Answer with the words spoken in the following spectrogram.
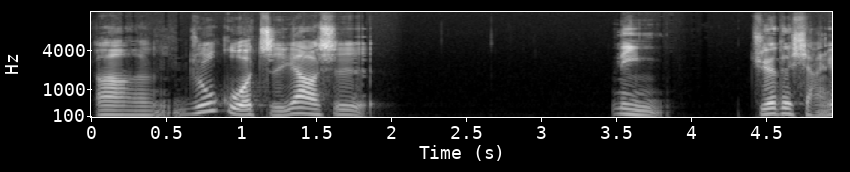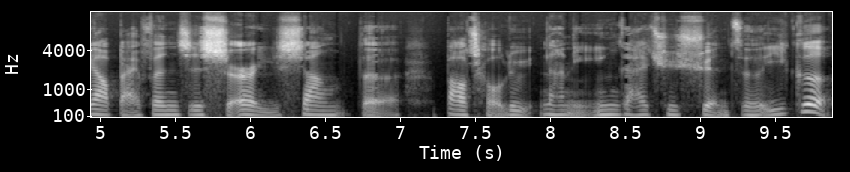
嗯、如果只要是你觉得想要百分之十二以上的报酬率，那你应该去选择一个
